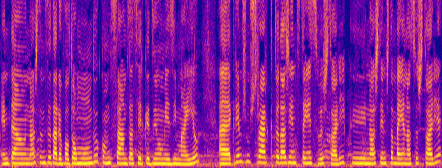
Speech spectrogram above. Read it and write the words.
Então, nós estamos a dar a volta ao mundo, começámos há cerca de um mês e meio. Uh, queremos mostrar que toda a gente tem a sua história e que nós temos também a nossa história.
